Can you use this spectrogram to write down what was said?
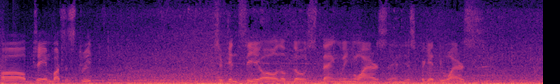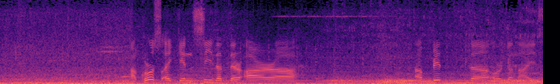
of J.M. Basa Street. So you can see all of those dangling wires and the spaghetti wires. Across I can see that there are uh, a bit uh, organized.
